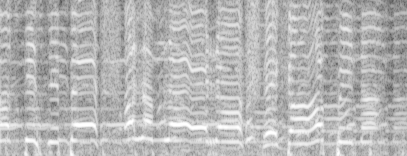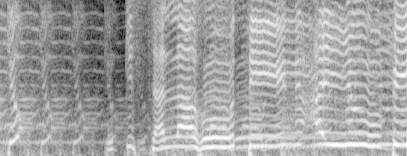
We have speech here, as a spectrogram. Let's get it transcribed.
मकदिस पे अलम लहराएगा अपना। क्यों? क्योंकि सलाहुद्दीन अयूबी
